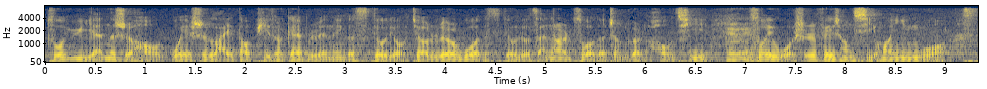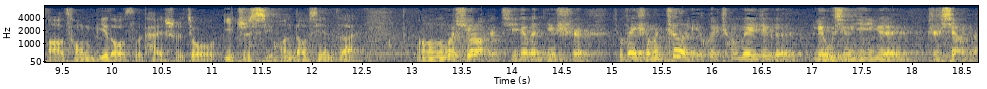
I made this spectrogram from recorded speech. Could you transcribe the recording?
做预言的时候，我也是来到 Peter Gabriel 那个 studio 叫 Real World Studio，在那儿做的整个的后期。嗯。所以我是非常喜欢英国啊，从 Beatles 开始就一直喜欢到现在。嗯。不过徐老师提这问题是，就为什么这里会成为这个流行音乐之乡呢？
